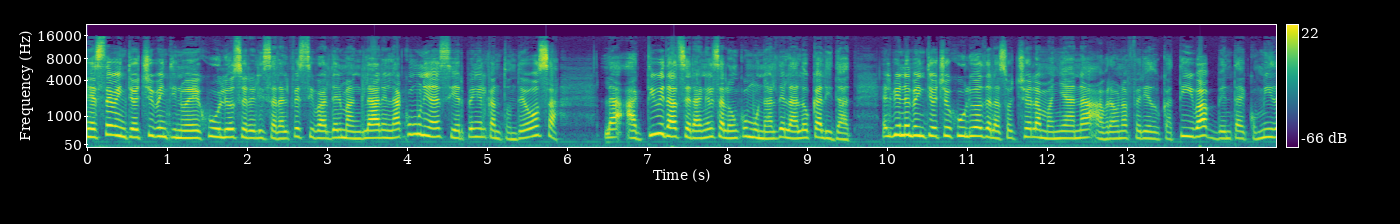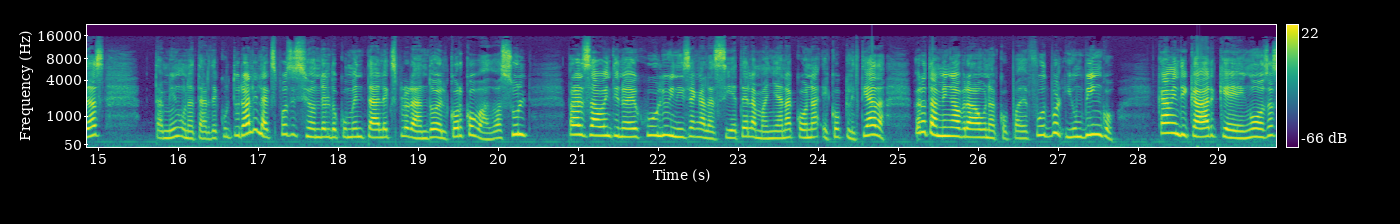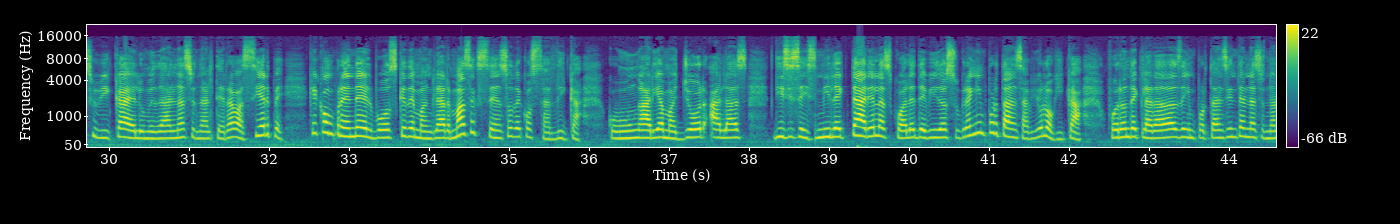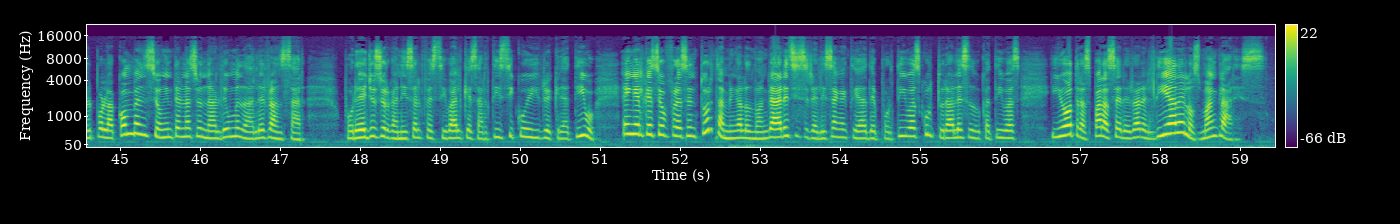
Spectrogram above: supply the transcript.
Este 28 y 29 de julio se realizará el Festival del Manglar en la comunidad de Sierpe en el cantón de Osa. La actividad será en el Salón Comunal de la localidad. El viernes 28 de julio desde las 8 de la mañana habrá una feria educativa, venta de comidas, también una tarde cultural y la exposición del documental Explorando el Corcovado Azul. Para el sábado 29 de julio inician a las 7 de la mañana con la ecocleteada, pero también habrá una copa de fútbol y un bingo. Cabe indicar que en Osa se ubica el Humedal Nacional Terra Basierpe, que comprende el bosque de manglar más extenso de Costa Rica, con un área mayor a las 16.000 hectáreas, las cuales debido a su gran importancia biológica fueron declaradas de importancia internacional por la Convención Internacional de Humedales Ramsar. Por ello se organiza el festival que es artístico y recreativo, en el que se ofrecen tour también a los manglares y se realizan actividades deportivas, culturales, educativas y otras para celebrar el De los Manglares.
